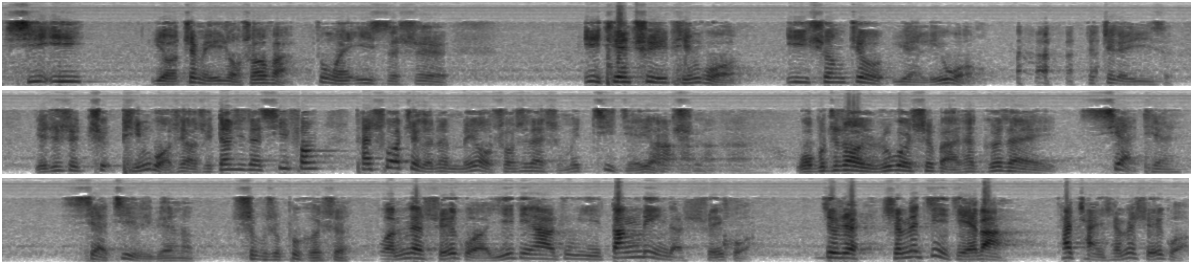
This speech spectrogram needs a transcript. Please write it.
西医有这么一种说法，中文意思是：一天吃一苹果，医生就远离我。就这个意思，也就是吃苹果是要吃，但是在西方他说这个呢，没有说是在什么季节要吃。我不知道，如果是把它搁在夏天、夏季里边呢，是不是不合适？我们的水果一定要注意当令的水果，就是什么季节吧，它产什么水果。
